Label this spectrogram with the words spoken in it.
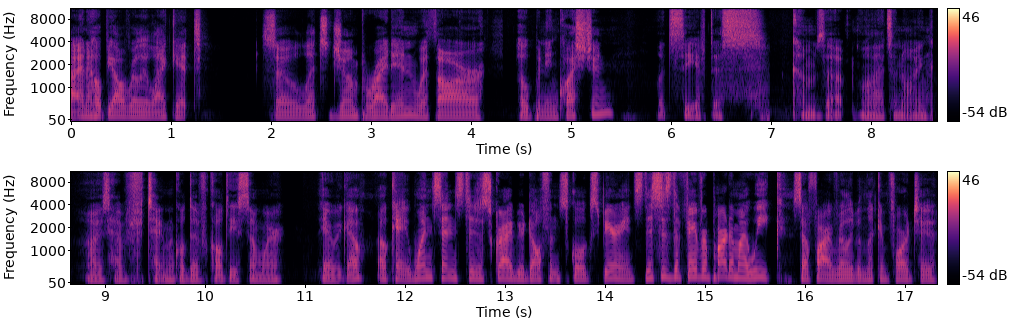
uh, and I hope y'all really like it. So let's jump right in with our opening question. Let's see if this comes up. Well, that's annoying. I always have technical difficulties somewhere. There we go. Okay, one sentence to describe your dolphin school experience. This is the favorite part of my week so far. I've really been looking forward to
